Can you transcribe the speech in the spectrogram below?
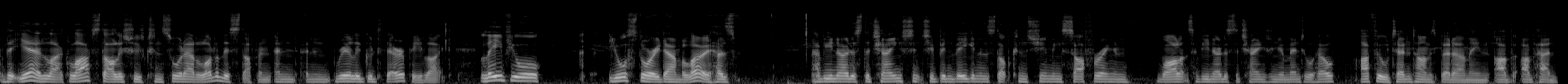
But yeah, like lifestyle issues can sort out a lot of this stuff and, and, and really good therapy. Like leave your your story down below. Has have you noticed a change since you've been vegan and stopped consuming suffering and violence? Have you noticed a change in your mental health? I feel 10 times better. I mean, I've, I've had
